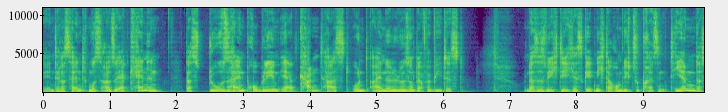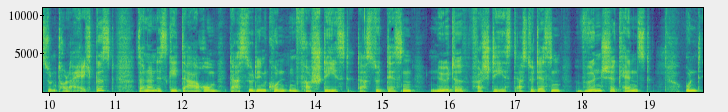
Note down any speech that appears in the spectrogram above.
Der Interessent muss also erkennen, dass du sein Problem erkannt hast und eine Lösung dafür bietest. Und das ist wichtig. Es geht nicht darum, dich zu präsentieren, dass du ein toller Hecht bist, sondern es geht darum, dass du den Kunden verstehst, dass du dessen Nöte verstehst, dass du dessen Wünsche kennst und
